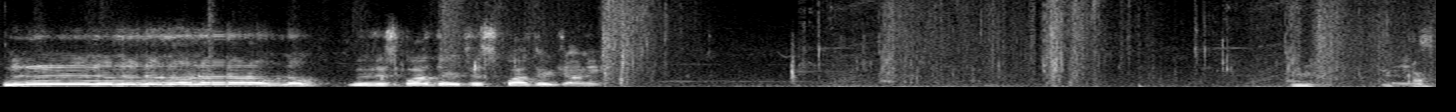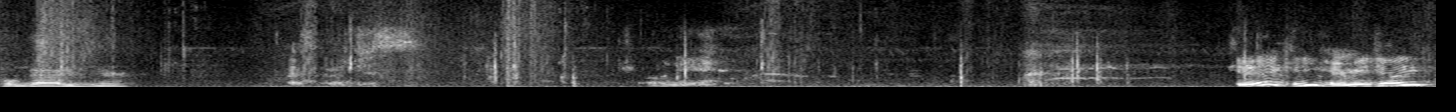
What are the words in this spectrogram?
No, no, no, no, no, no, no, no, no, no, no. There's a squad there. There's a squad there, Johnny. There's a couple guys there. I, I just, Johnny. Can you, can you hear me, Johnny?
